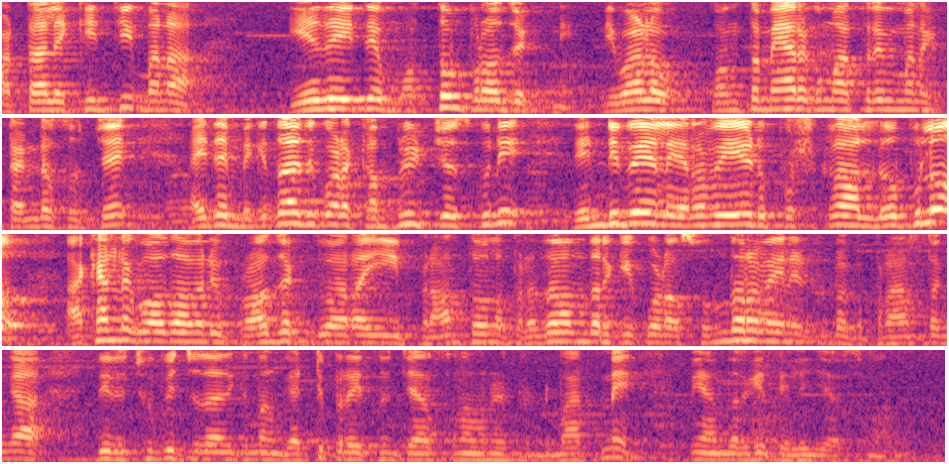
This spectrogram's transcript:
పట్టాలెక్కించి మన ఏదైతే మొత్తం ప్రాజెక్ట్ని ఇవాళ కొంత మేరకు మాత్రమే మనకి టెండర్స్ వచ్చాయి. అయితే మిగతాది కూడా కంప్లీట్ చేసుకుని రెండు వేల ఇరవై ఏడు పుష్కరాల లోపులో అఖండ గోదావరి ప్రాజెక్ట్ ద్వారా ఈ ప్రాంతంలో ప్రజలందరికీ కూడా సుందరమైనటువంటి ఒక ప్రాంతంగా దీన్ని చూపించడానికి మనం గట్టి ప్రయత్నం చేస్తున్నాం అనేటువంటి మాటని మీ అందరికీ తెలియజేస్తున్నాను.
